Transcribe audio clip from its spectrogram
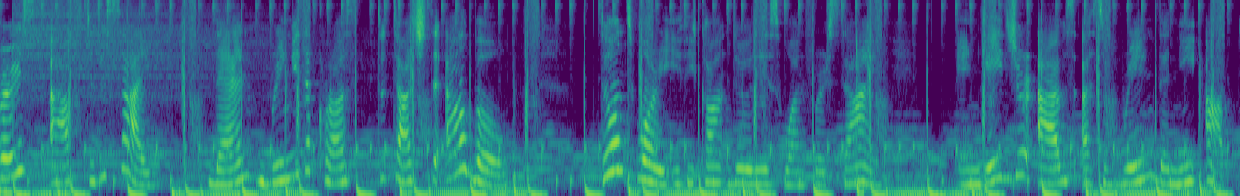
First up to the side, then bring it across to touch the elbow. Don't worry if you can't do this one first time. Engage your abs as you bring the knee up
